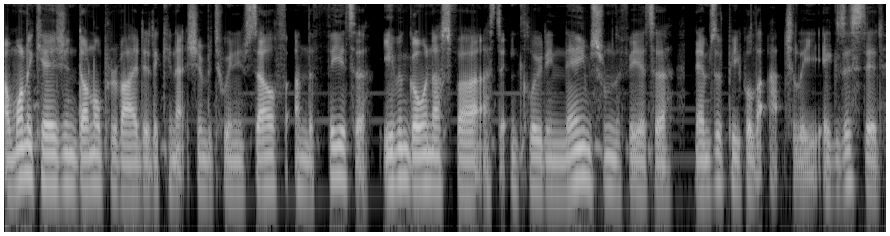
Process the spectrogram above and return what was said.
On one occasion, Donald provided a connection between himself and the theatre, even going as far as to including names from the theatre, names of people that actually existed.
